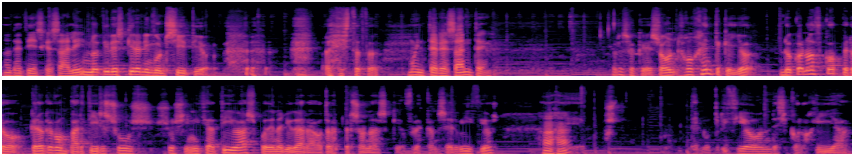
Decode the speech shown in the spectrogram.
no te tienes que salir. No tienes que ir a ningún sitio. Ahí está todo. Muy interesante. Por eso que son, son gente que yo no conozco, pero creo que compartir sus, iniciativas pueden ayudar a otras personas que ofrezcan servicios eh, pues, de nutrición, de psicología,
